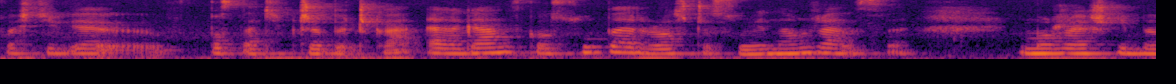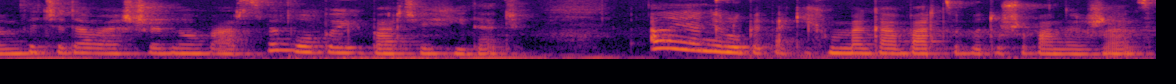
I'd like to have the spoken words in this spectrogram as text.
właściwie w postaci grzebyczka, elegancko, super rozczesuje nam rzęsy. Może jeśli bym, wiecie, jeszcze jedną warstwę, byłoby ich bardziej widać. Ale ja nie lubię takich mega bardzo wytuszowanych rzęs.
